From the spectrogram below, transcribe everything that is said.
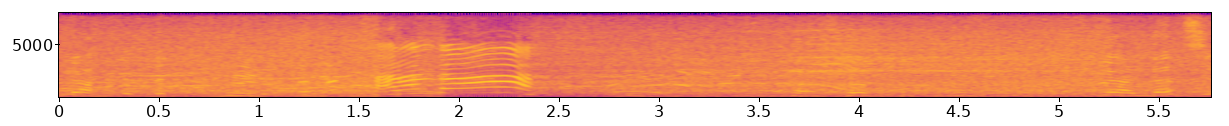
잘한다! 왜안 다치?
